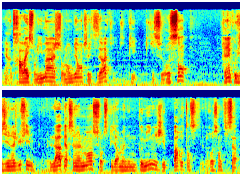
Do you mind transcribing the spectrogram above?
il y a un travail sur l'image, sur l'ambiance, etc., qui, se ressent rien qu'au visionnage du film. Là, personnellement, sur Spider-Man Homecoming, j'ai pas ressenti, ressenti ça.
